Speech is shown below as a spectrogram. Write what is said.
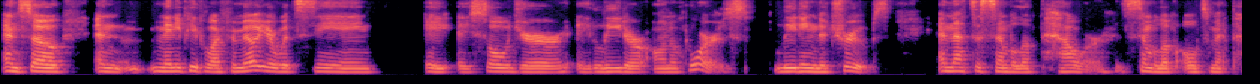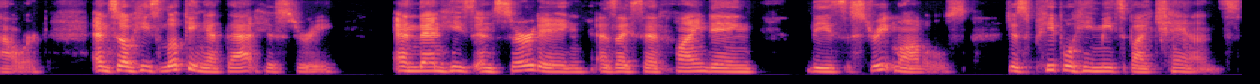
And so, and many people are familiar with seeing a, a soldier, a leader on a horse leading the troops. And that's a symbol of power, a symbol of ultimate power. And so he's looking at that history and then he's inserting, as I said, finding these street models, just people he meets by chance.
